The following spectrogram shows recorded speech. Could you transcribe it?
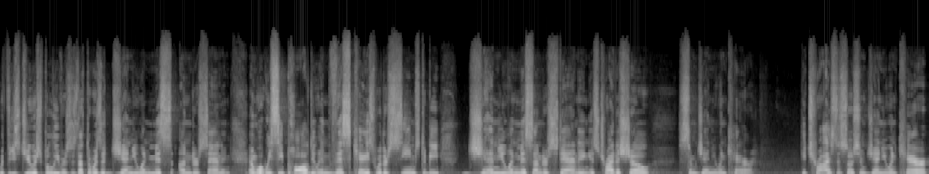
with these Jewish believers is that there was a genuine misunderstanding. And what we see Paul do in this case, where there seems to be genuine misunderstanding, is try to show some genuine care. He tries to show some genuine care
